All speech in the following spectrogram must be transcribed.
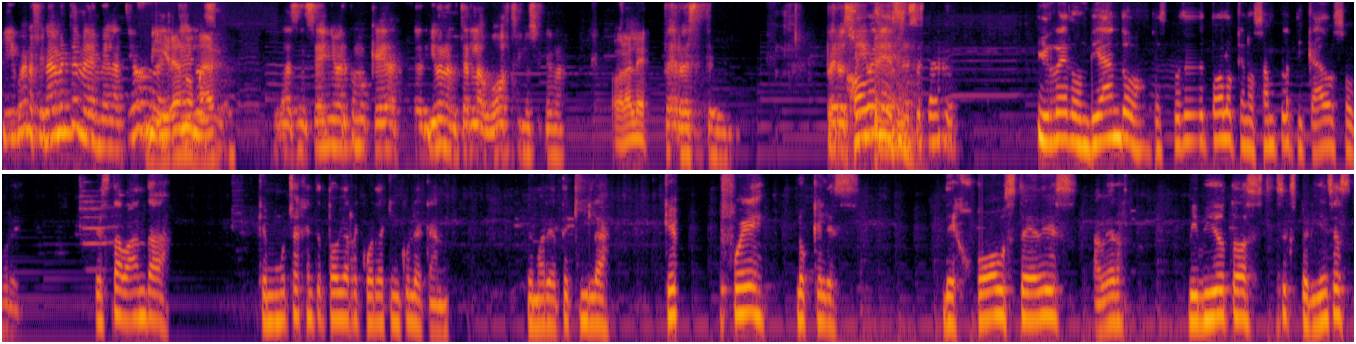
Y bueno, finalmente me, me latió. Mira nomás. Las, las enseño a ver cómo queda. Iban a meter la voz y no sé qué más. Órale. Pero este. Pero sí, Jóvenes. está- Y redondeando, después de todo lo que nos han platicado sobre esta banda que mucha gente todavía recuerda aquí en Culiacán, de María Tequila, ¿qué fue lo que les dejó a ustedes haber vivido todas estas experiencias?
